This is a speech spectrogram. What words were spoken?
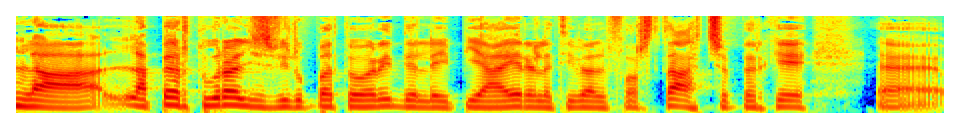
la, l'apertura agli sviluppatori delle API relative al Force Touch perché eh,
